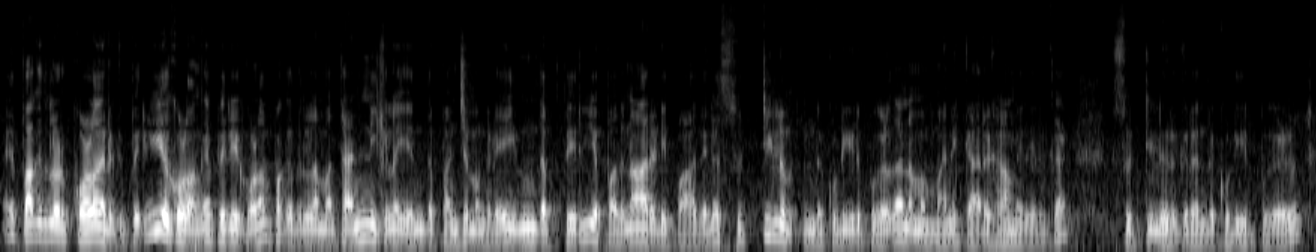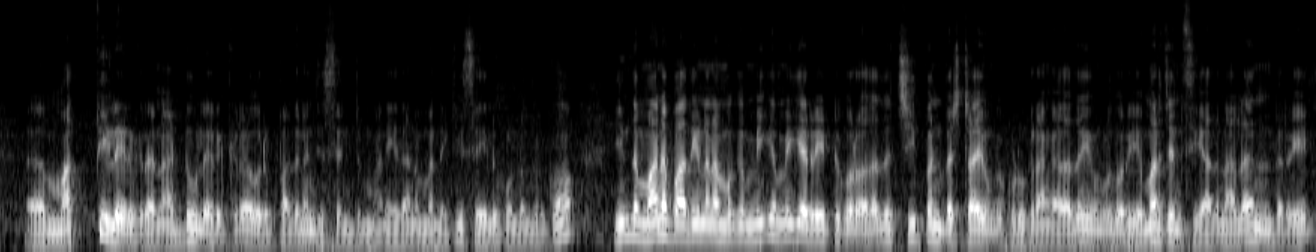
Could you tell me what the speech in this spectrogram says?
பக்கத்தில் ஒரு குளம் இருக்குது பெரிய குளங்க பெரிய குளம். பக்கத்தில் நம்ம தண்ணிக்கெல்லாம் எந்த பஞ்சமும் கிடையாது. இந்த பெரிய பதினாறு அடி பாதையில் சுற்றிலும் இந்த குடியிருப்புகள் தான் நம்ம மனைக்கு அருகாமையில் இருக்க. சுற்றிலும் இருக்கிற இந்த குடியிருப்புகள் மத்தியில் இருக்கிற நடுவில் இருக்கிற ஒரு பதினஞ்சு சென்ட் மனை தான் நம்ம இன்றைக்கி செயலுக்கு கொண்டு வந்திருக்கோம். இந்த மனை பார்த்திங்கன்னா நமக்கு மிக மிக ரேட்டு குறைவு. அதாவது சீப் அண்ட் பெஸ்ட்டாக இவங்க கொடுக்குறாங்க. அதாவது இவங்களுக்கு ஒரு எமர்ஜென்சி அதனால் இந்த ரேட்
